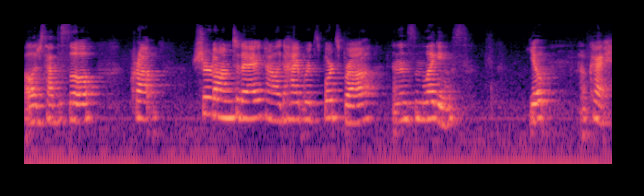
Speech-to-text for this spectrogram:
Well, I just have this little crop shirt on today, kind of like a hybrid sports bra, and then some leggings. Yep, okay.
